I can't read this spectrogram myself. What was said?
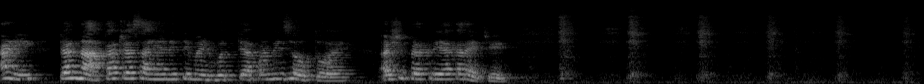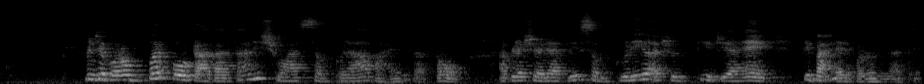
आणि त्या नाकाच्या साह्याने ती मेणबत्ती आपण विझवतोय अशी प्रक्रिया करायची. म्हणजे बरोबर पोटात आता आणि श्वास सगळा बाहेर जातो. आपल्या शरीरातली सगळी अशुद्धी जी आहे ती बाहेर पडून जाते.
